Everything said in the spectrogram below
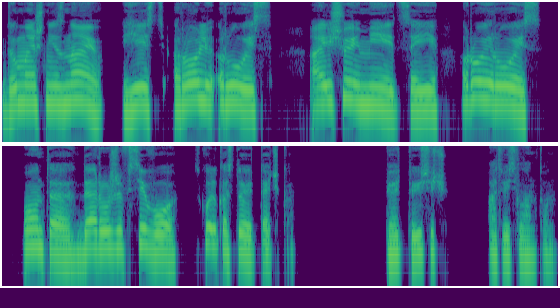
«Думаешь, не знаю? Есть Роль-Ройс, а еще имеется и Рой-Ройс. Он-то дороже всего. Сколько стоит тачка?» «Пять тысяч», — ответил Антон.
